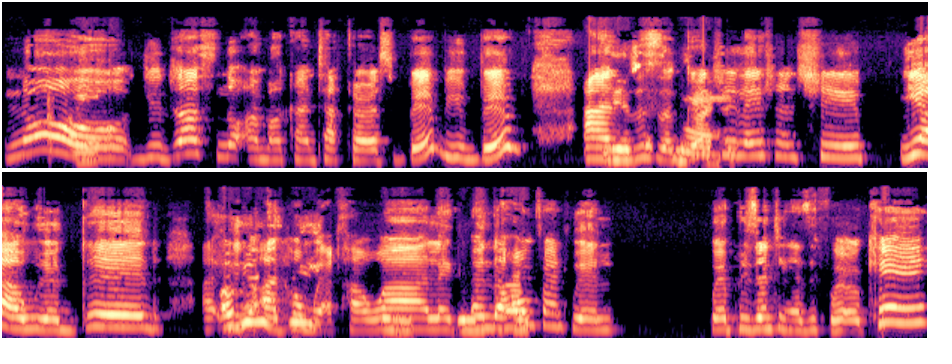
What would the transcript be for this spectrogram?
No, you just know I'm a cantankerous babe, you babe, and yes, this is a great relationship. Yeah, we're good. Uh, you know, at home we're kawa. Like on the home front, we're we're presenting as if we're okay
